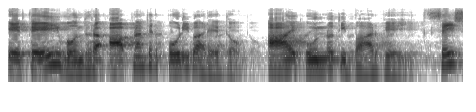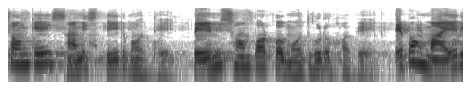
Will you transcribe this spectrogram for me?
এতেই বন্ধুরা, আপনাদের পরিবারে তো আয় উন্নতি বাড়বে। সেই সঙ্গে স্বামী স্ত্রীর মধ্যে প্রেম সম্পর্ক মধুর হবে এবং মায়ের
